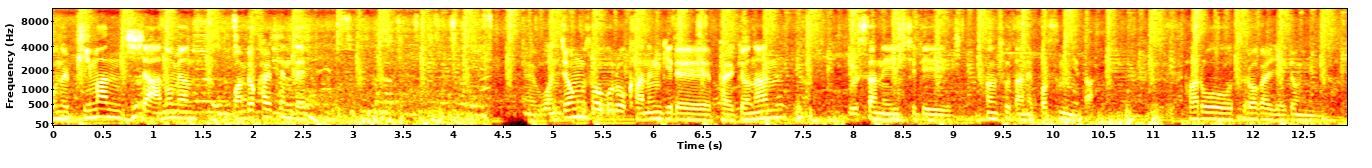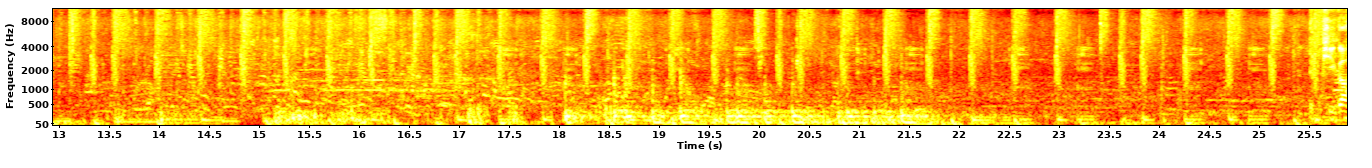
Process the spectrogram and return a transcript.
오늘 비만 진짜 안 오면 완벽할 텐데. 네, 원정석으로 가는 길에 발견한 울산 HD 선수단의 버스입니다. 바로 들어갈 예정입니다. 비가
